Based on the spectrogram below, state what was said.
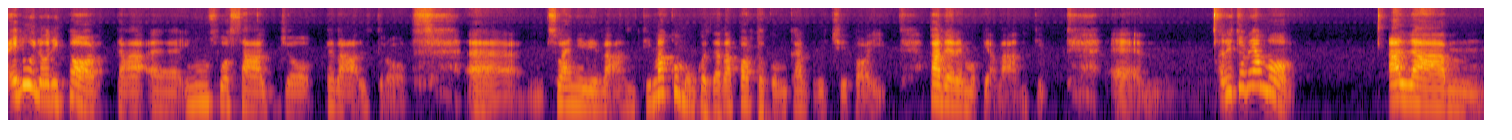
e lui lo riporta eh, in un suo saggio, peraltro, eh, su Anni Vivanti, ma comunque del rapporto con Carducci poi parleremo più avanti. Eh, ritorniamo alla... Mm,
